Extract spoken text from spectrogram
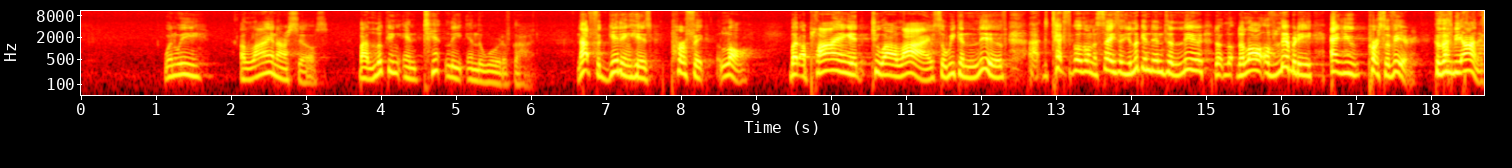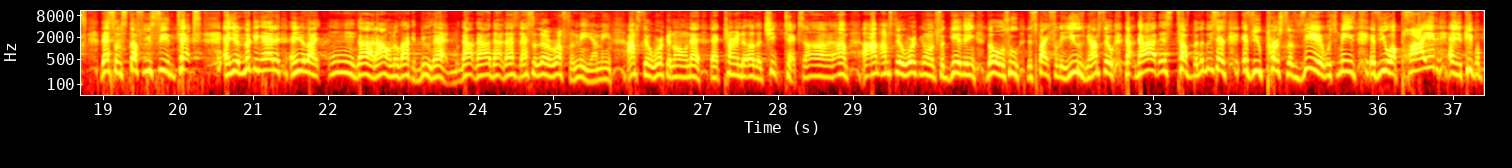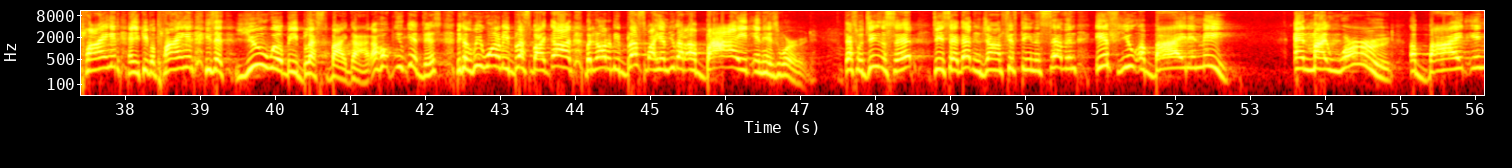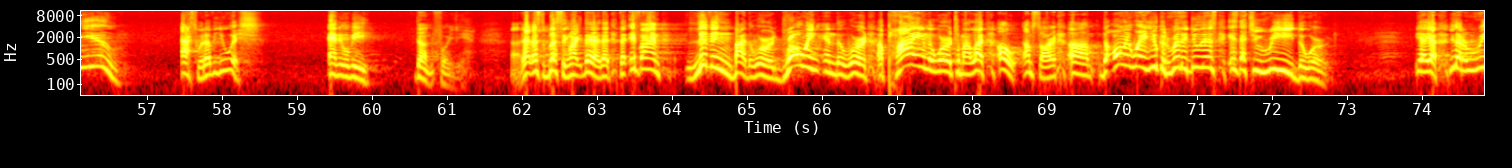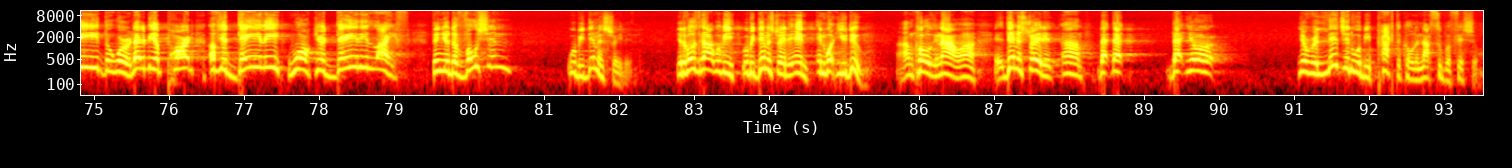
when we align ourselves by looking intently in the Word of God, not forgetting His perfect law, but applying it to our lives so we can live. Uh, the text goes on to say, says, you look into the, the law of liberty and you persevere. Because let's be honest, there's some stuff you see in text and you're looking at it and you're like, mm, God, I don't know if I could do that. God, God that, that's, that's a little rough for me. I mean, I'm still working on that, that turn the other cheek text. Uh, I'm, I'm, I'm, still working on forgiving those who despitefully use me. I'm still, God, God, it's tough. But look what he says, if you persevere, which means if you apply it and you keep applying it and you keep applying it, he says, you will be blessed by God. I hope you get this because we want to be blessed by God, but in order to be blessed by him, you got to abide in his word. That's what Jesus said. Jesus said that in John 15 and 7. If you abide in me and my word abide in you, ask whatever you wish and it will be done for you. Uh, that, that's the blessing right there. That, that if I'm living by the word, growing in the word, applying the word to my life, oh, I'm sorry. Um, the only way you could really do this is that you read the word. Yeah, yeah. You got to read the word. Let it be a part of your daily walk, your daily life. Then your devotion will be demonstrated. Your devotion to God will be, will be demonstrated in, in what you do. I'm closing now. Uh, demonstrated um, that, that that your, your religion will be practical and not superficial.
